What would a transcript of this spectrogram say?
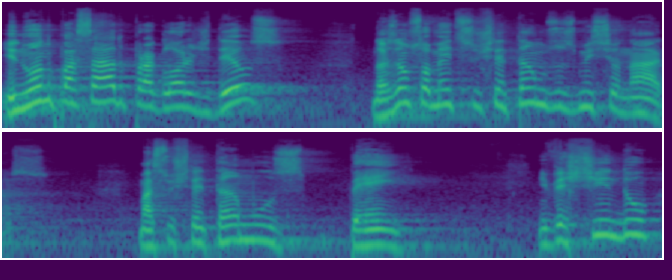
E no ano passado, para a glória de Deus, nós não somente sustentamos os missionários, mas sustentamos bem, investindo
